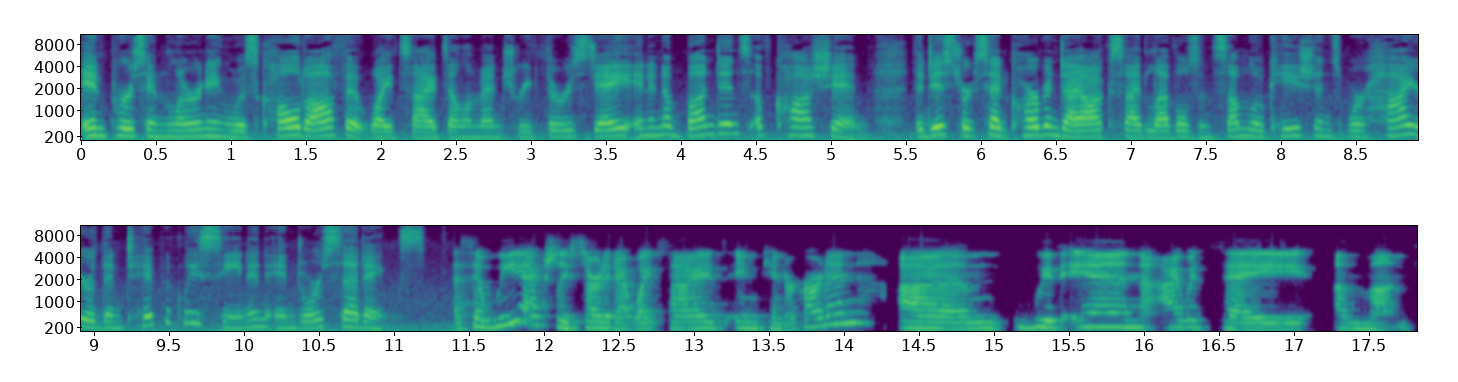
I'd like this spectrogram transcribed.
In person learning was called off at Whitesides Elementary Thursday in an abundance of caution. The district said carbon dioxide levels in some locations were higher than typically seen in indoor settings. So we actually started at Whitesides in kindergarten. Um, within, I would say, a month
